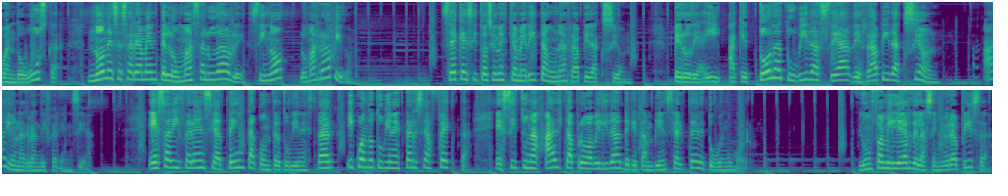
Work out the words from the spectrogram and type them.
Cuando busca no necesariamente lo más saludable, sino lo más rápido. Sé que hay situaciones que ameritan una rápida acción, pero de ahí a que toda tu vida sea de rápida acción, hay una gran diferencia. Esa diferencia atenta contra tu bienestar y cuando tu bienestar se afecta, existe una alta probabilidad de que también se altere tu buen humor. Y un familiar de la señora Prisa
